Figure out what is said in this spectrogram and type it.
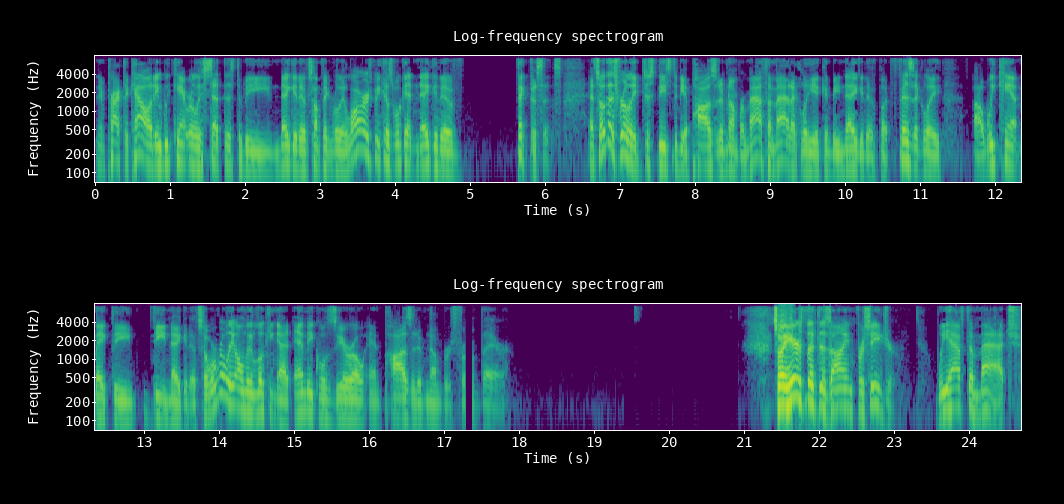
in practicality, we can't really set this to be negative something really large because we'll get negative thicknesses. And so this really just needs to be a positive number. Mathematically, it can be negative, but physically, uh, we can't make the D negative. So we're really only looking at M equals zero and positive numbers from there. So here's the design procedure. We have to match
